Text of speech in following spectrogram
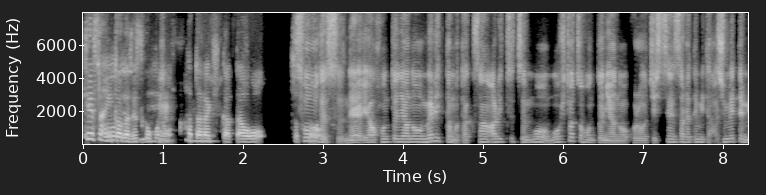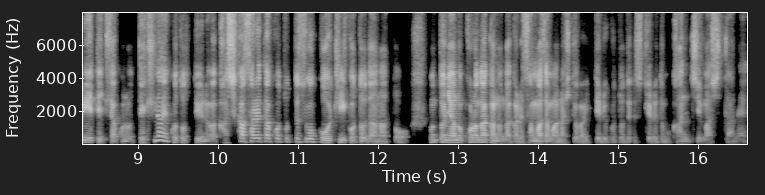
K さんいかがですか、このそうですね。働き方をちょっと。そうですね。いや、本当にあのメリットもたくさんありつつも、もう一つ本当にあのこれを実践されてみて初めて見えてきたこのできないことっていうのが可視化されたことってすごく大きいことだなと、本当にあのコロナ禍の中で様々な人が言っていることですけれども感じましたね。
